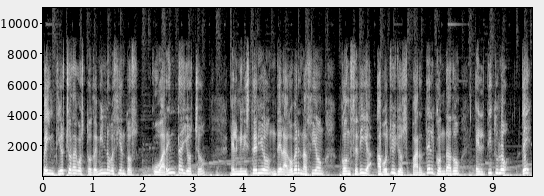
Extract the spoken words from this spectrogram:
28 de agosto de 1948, el Ministerio de la Gobernación concedía a Bollullos Par del Condado el título de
